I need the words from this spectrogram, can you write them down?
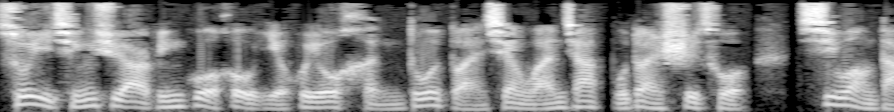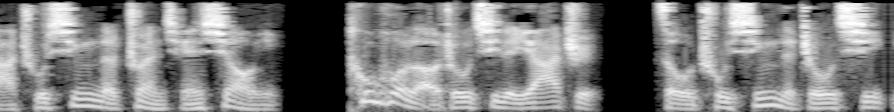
所以情绪二冰过后也会有很多短线玩家不断试错，希望打出新的赚钱效应，突破老周期的压制，走出新的周期。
